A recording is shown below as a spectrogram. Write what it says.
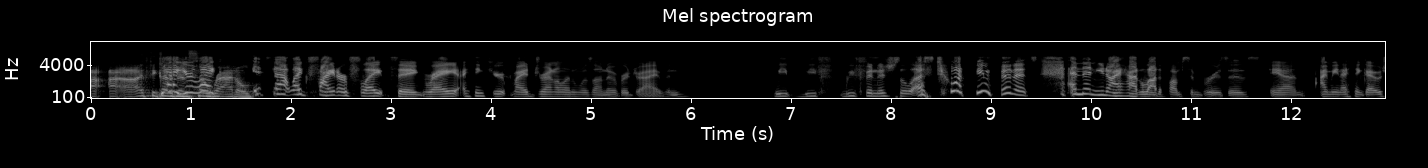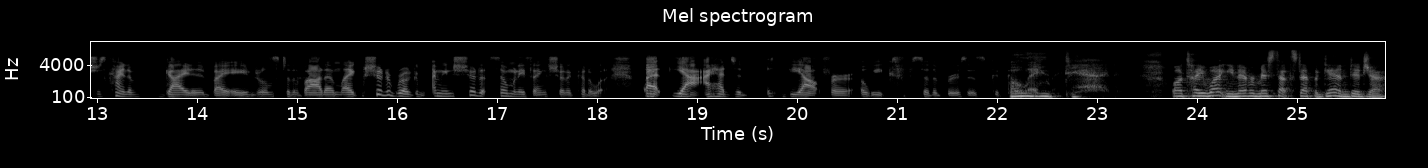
I, I, I think Yeah, I've been you're so like- rattled. it's that like fight or flight thing, right? I think your my adrenaline was on overdrive and we we we finished the last 20 minutes. And then, you know, I had a lot of bumps and bruises and I mean, I think I was just kind of guided by angels to the bottom. Like should have broken I mean, should have so many things should have could have But yeah, I had to uh, be out for a week so the bruises could go Oh, away. you did. Well, I'll tell you what, you never missed that step again, did you?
